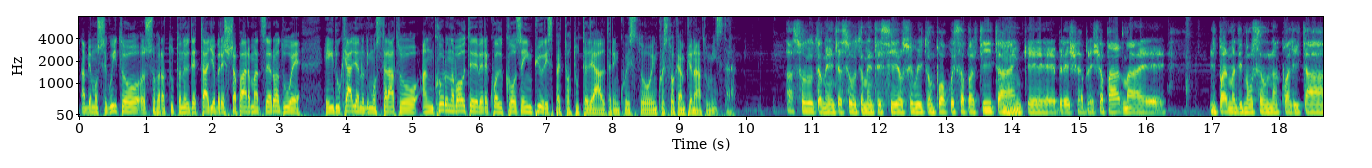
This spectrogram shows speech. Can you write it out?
Abbiamo seguito soprattutto nel dettaglio Brescia-Parma 0-2 e i Ducali hanno dimostrato ancora una volta di avere qualcosa in più rispetto a tutte le altre in questo, in questo campionato, mister. Assolutamente, assolutamente sì. Ho seguito un po' questa partita, mm. anche Brescia, Brescia-Parma e il Parma dimostra una qualità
